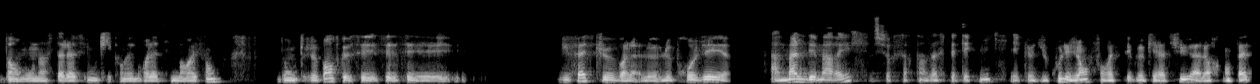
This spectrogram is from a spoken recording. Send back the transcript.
dans mon installation qui est quand même relativement récente. Donc je pense que c'est du fait que voilà le, le projet a mal démarré sur certains aspects techniques et que du coup les gens sont restés bloqués là-dessus alors qu'en fait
